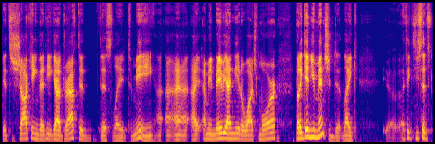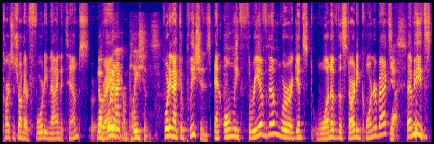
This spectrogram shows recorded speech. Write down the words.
it's shocking that he got drafted this late. To me, I, I, I, I mean, maybe I need to watch more. But again, you mentioned it, like. Uh, I think you said Carson Strong had 49 attempts. No, right? 49 completions. 49 completions, and only three of them were against one of the starting cornerbacks. Yes. That means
